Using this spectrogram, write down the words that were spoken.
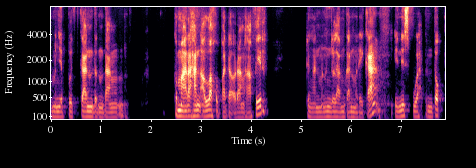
menyebutkan tentang kemarahan Allah kepada orang kafir dengan menenggelamkan mereka, ini sebuah bentuk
